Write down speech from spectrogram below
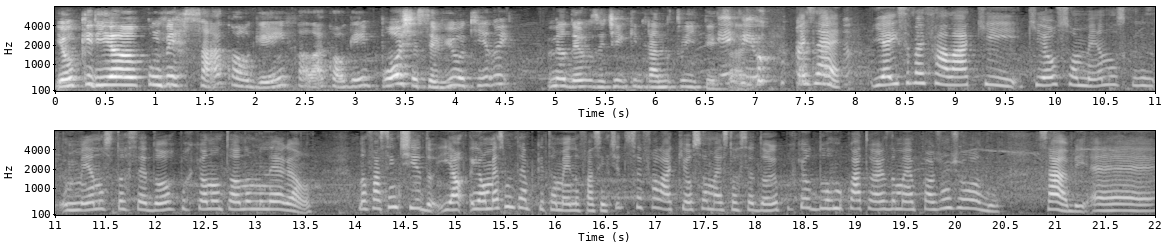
e eu queria conversar com alguém, falar com alguém, poxa, você viu aquilo? E, meu Deus, eu tinha que entrar no Twitter. Quem sabe? viu? Pois é, e aí você vai falar que, que eu sou menos, menos torcedor porque eu não tô no Mineirão não faz sentido. E ao, e ao, mesmo tempo que também não faz sentido você falar que eu sou mais torcedora porque eu durmo 4 horas da manhã por causa de um jogo. Sabe? É,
